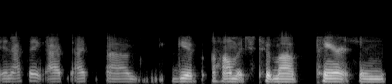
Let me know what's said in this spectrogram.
and I think I I, I give homage to my parents and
